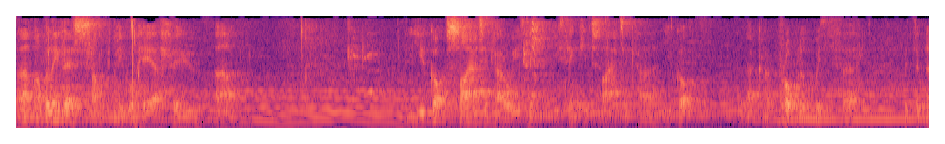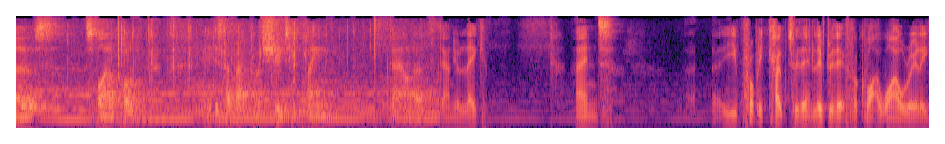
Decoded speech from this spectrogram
Um, I believe there's some people here who um, you've got sciatica, or you think you think it's sciatica. You've got that kind of problem with. Uh, with the nerves, spinal column, and you just have that kind of shooting pain down uh, down your leg, and uh, you probably coped with it and lived with it for quite a while. Really,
